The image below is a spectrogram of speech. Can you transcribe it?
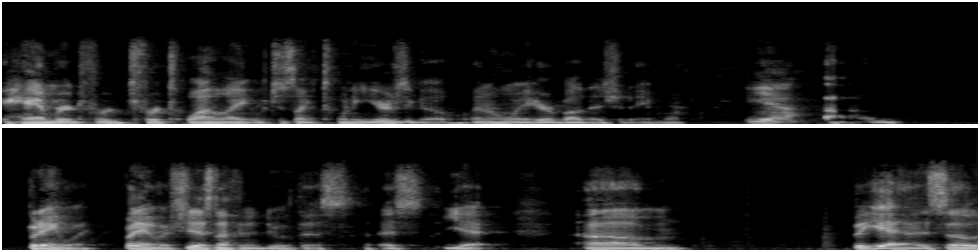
hammered for for Twilight, which is like 20 years ago. I don't want to hear about that shit anymore. Yeah. Um, but anyway, but anyway, she has nothing to do with this as yet. Um, but yeah, so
